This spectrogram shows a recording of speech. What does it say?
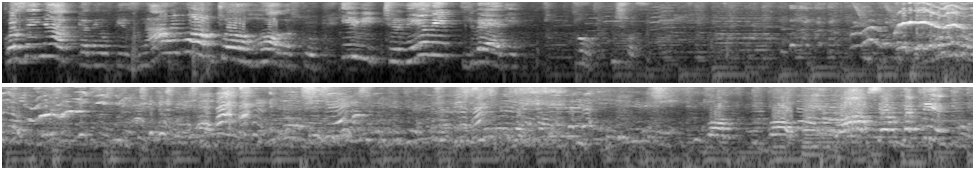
Козенятка не впізнали вовчого голосу і відчинили двері. О, пішов. Вовк, в хатинку,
